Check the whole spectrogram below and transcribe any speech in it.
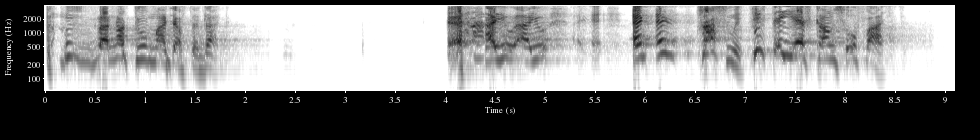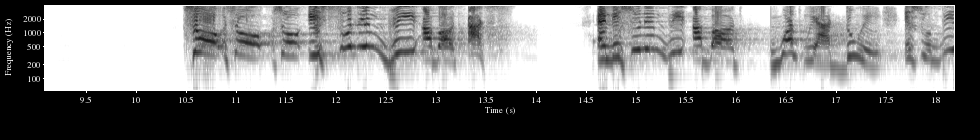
but not too much after that. are you, are you, and, and trust me, 50 years come so fast. So, so, so it shouldn't be about us. And it shouldn't be about what we are doing. It should be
